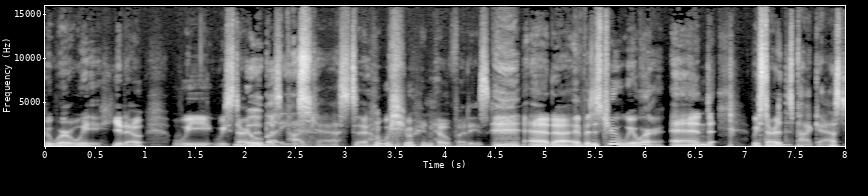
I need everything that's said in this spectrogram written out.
who were we? You know, we we started Nobodies. this podcast. we were nobodies, and uh, but it's true, we were. And we started this podcast.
